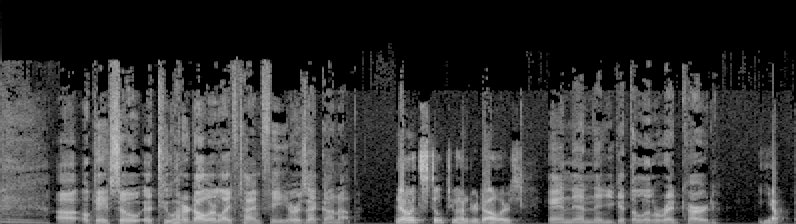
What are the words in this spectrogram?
uh, okay, so a two hundred dollar lifetime fee, or has that gone up? No, it's still two hundred dollars. And then then you get the little red card. Yep.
